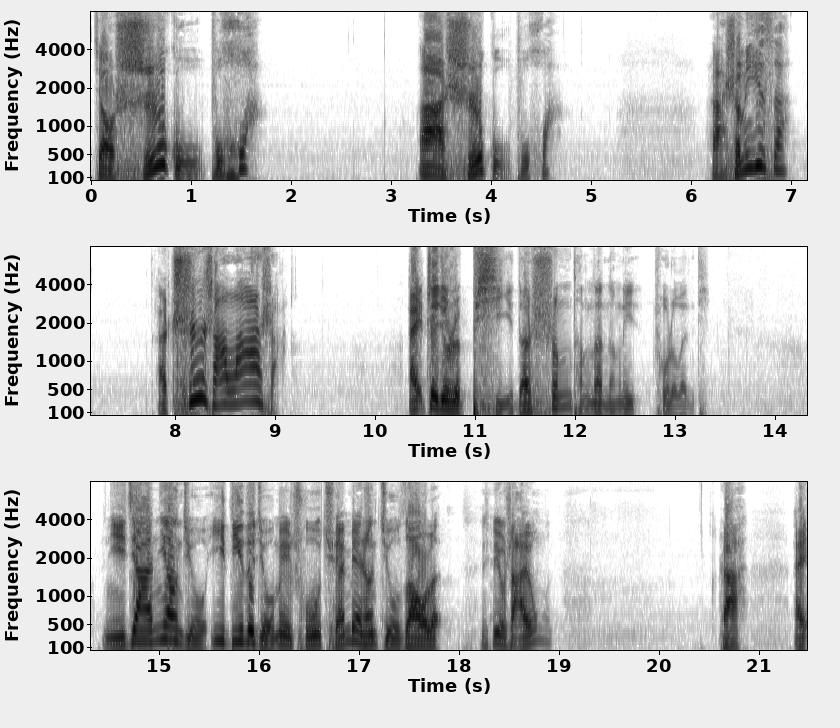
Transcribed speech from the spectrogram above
叫食谷不化。啊，食谷不化，啊，什么意思啊？啊，吃啥拉啥。哎，这就是脾的升腾的能力出了问题。你家酿酒一滴的酒没出，全变成酒糟了，有啥用啊？是吧？哎，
